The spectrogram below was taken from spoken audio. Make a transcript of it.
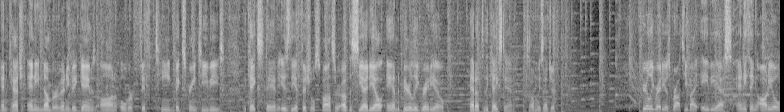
and catch any number of any big games on over 15 big screen TVs. The Keg Stand is the official sponsor of the CIDL and Beer League Radio. Head up to the Keg Stand. Tell them we sent you. Beer League Radio is brought to you by AVS, Anything Audio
